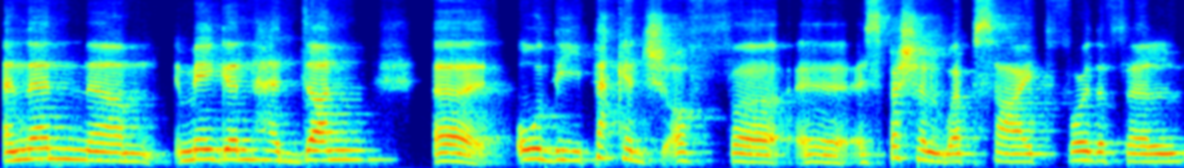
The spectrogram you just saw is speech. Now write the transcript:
and then um, Megan had done uh, all the package of a special website for the film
